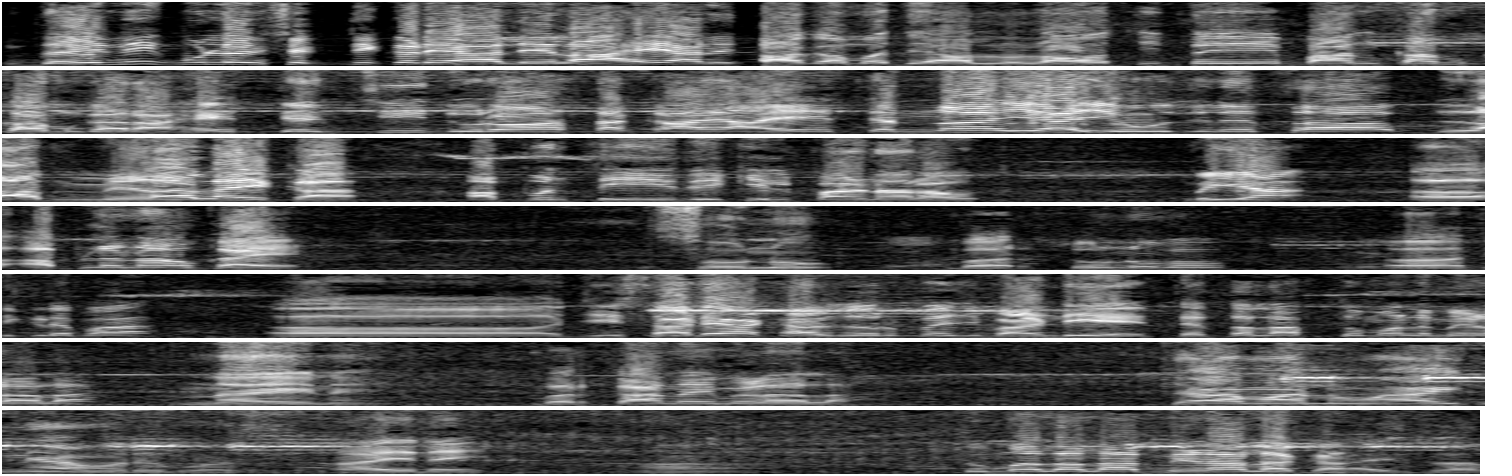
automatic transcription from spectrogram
दैनिक बुलंद शक्तीकडे आलेला आहे आणि भागामध्ये आलेलो आहोत. तिथे बांधकाम कामगार आहेत. त्यांची दुरावस्था काय आहे? त्यांना या योजनेचा लाभ मिळालाय का? आपण तेही देखील पाहणार आहोत. भैया आपलं नाव काय आहे? सोनू. बर सोनू भाऊ तिकडे पहा. जी साडेआठ हजार रुपयाची भांडी आहे त्याचा लाभ तुम्हाला मिळाला? नहीं नहीं. बरं का नाही मिळाला? क्या मालूम है कि नहीं हमारे पास आहे नाही. हाँ. तुम्हाला लाभ मिळाला का? नाही सर.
